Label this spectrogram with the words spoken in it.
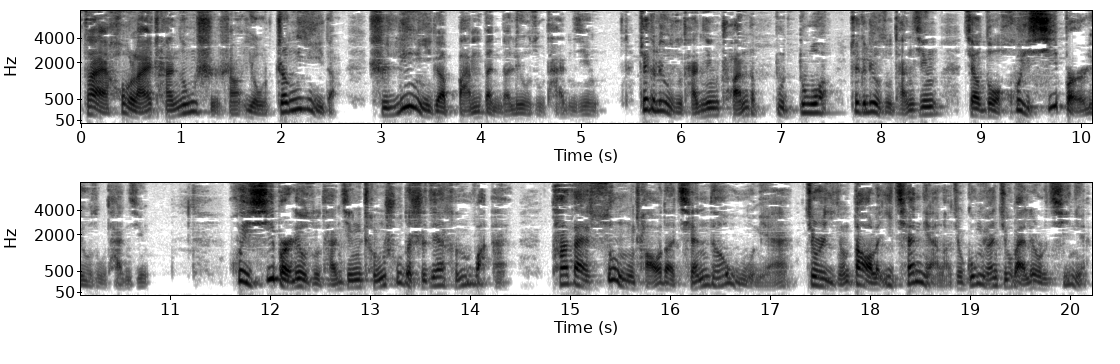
在后来禅宗史上有争议的是另一个版本的《六祖坛经》。这个《六祖坛经》传的不多。这个《六祖坛经》叫做会西本《六祖坛经》。会西本《六祖坛经》成书的时间很晚，它在宋朝的乾德五年，就是已经到了一千年了，就公元九百六十七年。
